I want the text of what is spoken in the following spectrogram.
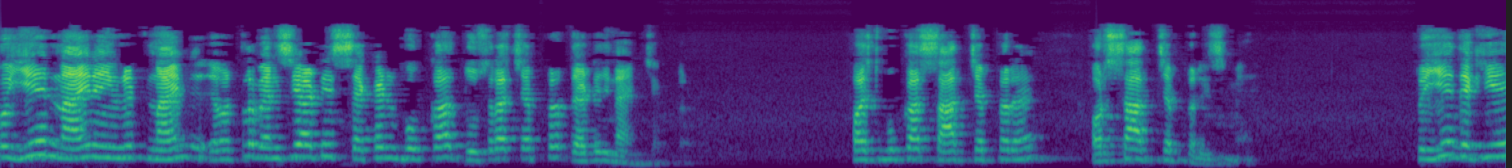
तो ये नाइन यूनिट नाइन मतलब एनसीआरटी सेकंड बुक का दूसरा chapter that is nine chapter first book का सात चैप्टर है, और सात चैप्टर इसमें है. तो ये देखिए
